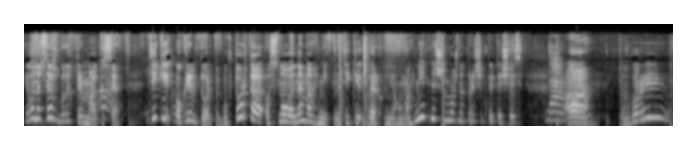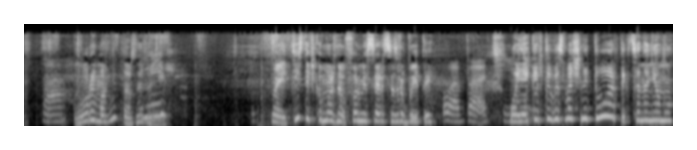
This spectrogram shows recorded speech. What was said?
І вони теж будуть триматися. Тільки окрім торта, бо в торта основа не магнітна, тільки верх у нього магнітний, що можна причепити щось. А згори, згори магнітна, а знизу ні. Ой, тістечко можна в формі серця зробити. Ой, який в тебе смачний тортик. Це на ньому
